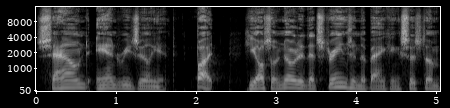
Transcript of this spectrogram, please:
sound and resilient, but he also noted that strains in the banking system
